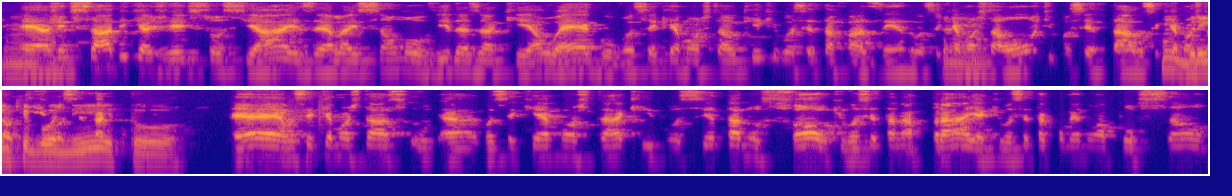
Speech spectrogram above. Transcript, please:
Uhum. É, a gente sabe que as redes sociais elas são movidas aqui ao ego. Você quer mostrar o que, que você está fazendo, você Sim. quer mostrar onde você está, você um quer mostrar o que bonito. Você tá É, você quer mostrar, você quer mostrar que você está no sol, que você está na praia, que você está comendo uma porção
